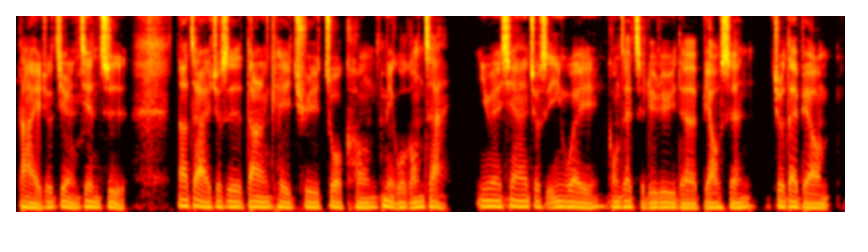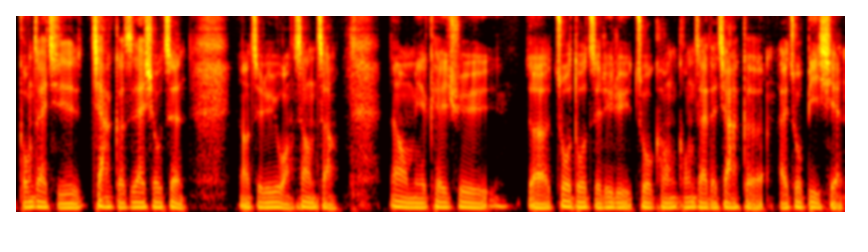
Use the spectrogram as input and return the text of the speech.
大家也就见仁见智。那再来就是，当然可以去做空美国公债。因为现在就是因为公债殖利率的飙升，就代表公债其实价格是在修正，然后殖利率往上涨。那我们也可以去呃做多殖利率，做空公债的价格来做避险。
